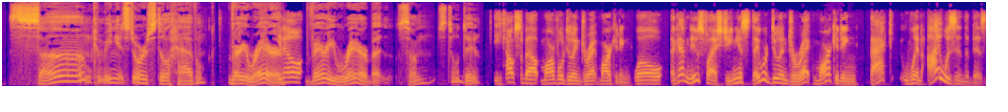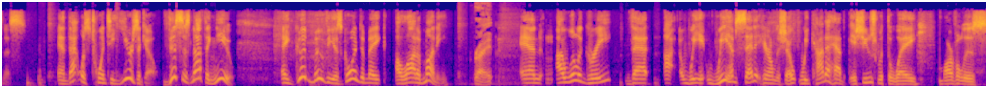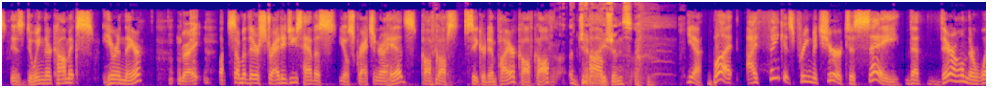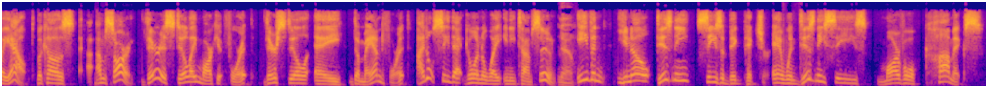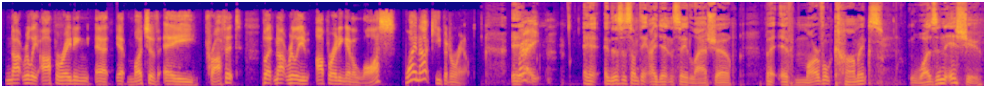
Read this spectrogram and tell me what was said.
Some convenience stores still have them. Very rare. You know- very rare, but some still do. He talks about Marvel doing direct marketing. Well, I got a newsflash, genius. They were doing direct marketing back when I was in the business, and that was 20 years ago. This is nothing new. A good movie is going to make a lot of money, Right. and I will agree that uh, we we have said it here on the show. We kind of have issues with the way Marvel is is doing their comics here and there. Right. Like some of their strategies have us, you know, scratching our heads. Cough, cough. Secret Empire. Cough, cough. Uh, generations. Um, yeah, but I think it's premature to say that they're on their way out because I'm sorry, there is still a market for it. There's still a demand for it. I don't see that going away anytime soon. No. Even, you know, Disney sees a big picture. And when Disney sees Marvel Comics not really operating at, at much of a profit, but not really operating at a loss, why not keep it around? It- Right. and, and this is something I didn't say last show, but if Marvel Comics was an issue,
